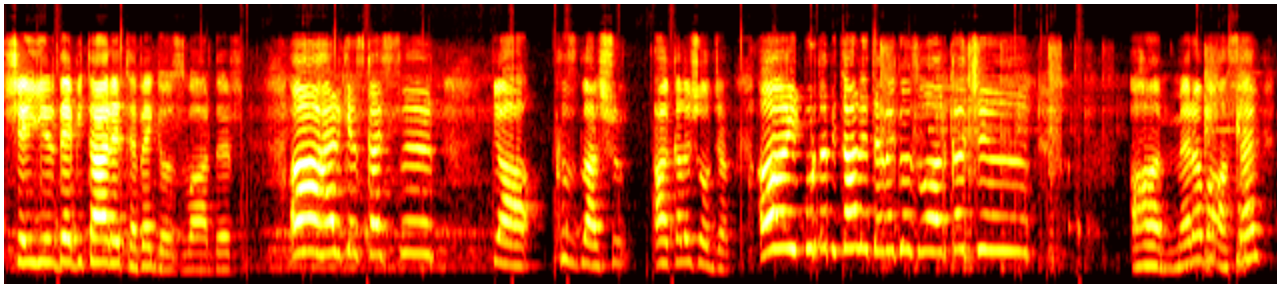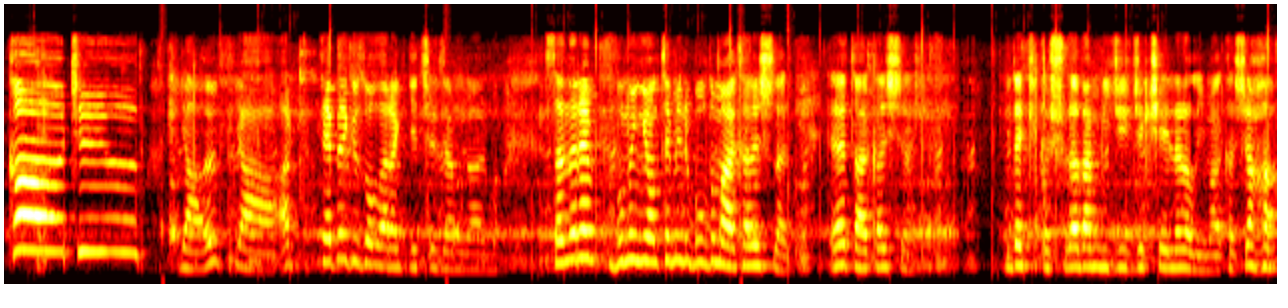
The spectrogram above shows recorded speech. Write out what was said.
Şehirde bir tane tepe göz vardır. Aa herkes kaçsın. Ya kızlar şu arkadaş olacağım. Ay burada bir tane tepe göz var kaçın. Aha merhaba Asel. Kaçın. Ya öf ya. Artık Tepegöz olarak geçireceğim galiba. Sanırım bunun yöntemini buldum arkadaşlar. Evet arkadaşlar. Bir dakika şuradan bir yiyecek şeyler alayım arkadaşlar. Ha,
